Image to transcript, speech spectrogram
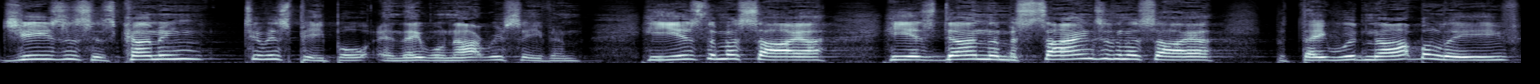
Jesus is coming to his people and they will not receive him. He is the Messiah. He has done the signs of the Messiah, but they would not believe,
